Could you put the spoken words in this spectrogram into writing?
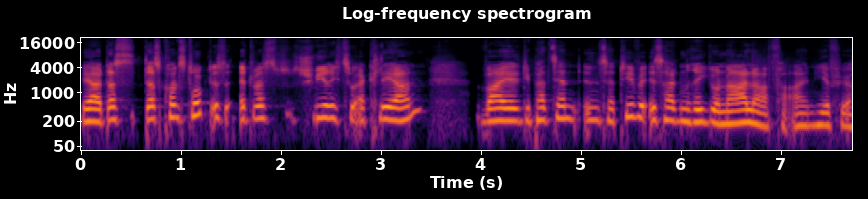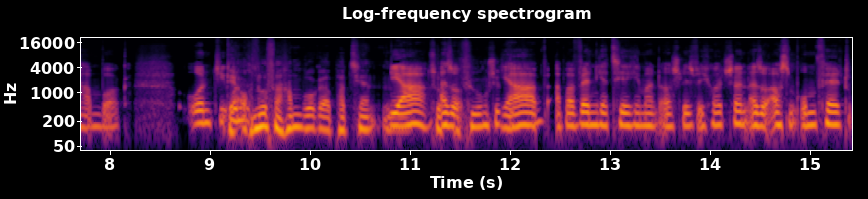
Ja, das, das Konstrukt ist etwas schwierig zu erklären, weil die Patienteninitiative ist halt ein regionaler Verein hier für Hamburg. Und die der auch nur für Hamburger Patienten Ja, zur also, Verfügung steht? Ja, aber wenn jetzt hier jemand aus Schleswig-Holstein, also aus dem Umfeld,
